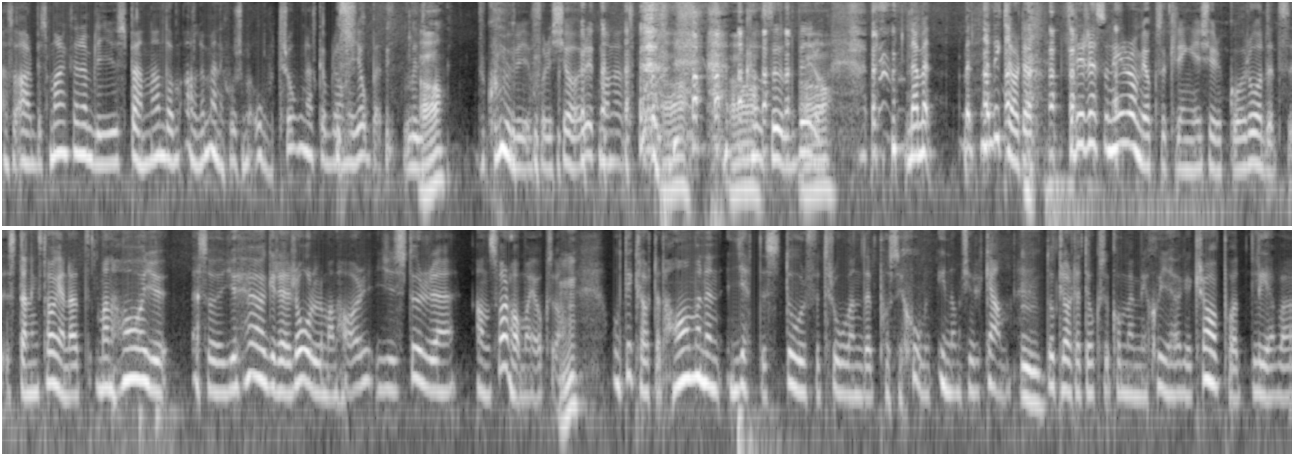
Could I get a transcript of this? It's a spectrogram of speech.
Alltså arbetsmarknaden blir ju spännande om alla människor som är otrogna ska bli av med jobbet. Men, Ja, Då kommer vi ju få det körigt någon ja, ja, konsultbyrå. ja. Nej, men, men, men det är klart att, för det resonerar de ju också kring i kyrkorådets ställningstagande, att man har ju, alltså ju högre roll man har, ju större ansvar har man ju också. Mm. Och det är klart att har man en jättestor förtroendeposition inom kyrkan, Mm. då är det klart att det också kommer med skyhöga krav på att leva,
